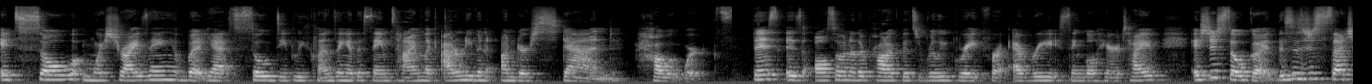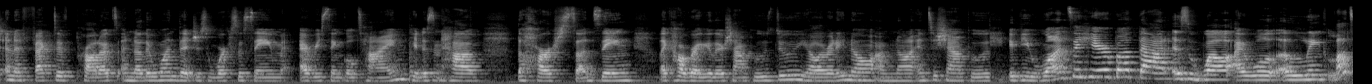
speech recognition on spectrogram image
It's so moisturizing, but yet so deeply cleansing at the same time. Like I don't even understand how it works. This is also another product that's really great for every single hair type. It's just so good. This is just such an effective product. Another one that just works the same every single time. It doesn't have the harsh sudsing like how regular shampoos do. Y'all already know I'm not into shampoos. If you want to hear about that as well, I will uh, link lots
